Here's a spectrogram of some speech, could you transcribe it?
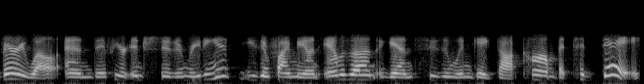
very well. And if you're interested in reading it, you can find me on Amazon. Again, SusanWingate.com. But today,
